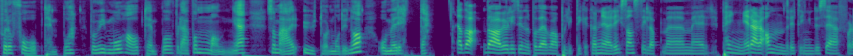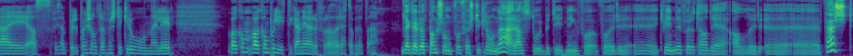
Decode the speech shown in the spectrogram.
for å få opp tempoet. For vi må ha opp tempoet, for det er for mange som er utålmodige nå, og med rette. Ja, da, da, er vi jo litt inne på det hva politikere kan gjøre. ikke sant? Stille opp med mer penger. Er det andre ting du ser for deg, altså f.eks. pensjon fra første krone, eller hva kan, hva kan politikerne gjøre for å rette opp dette? Det er klart at pensjon for første krone er av stor betydning for, for eh, kvinner, for å ta det aller eh, først.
